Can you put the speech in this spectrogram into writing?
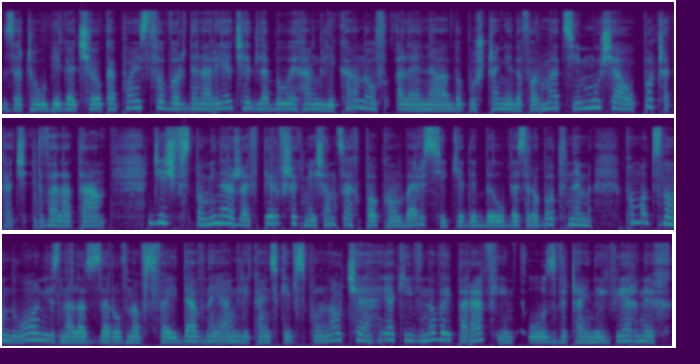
Zaczął ubiegać się o kapłaństwo w ordynariacie dla byłych Anglikanów, ale na dopuszczenie do formacji musiał poczekać dwa lata. Dziś wspomina, że w pierwszych miesiącach po konwersji, kiedy był bezrobotnym, pomocną dłoń znalazł zarówno w swej dawnej anglikańskiej wspólnocie, jak i w nowej parafii u zwyczajnych wiernych,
